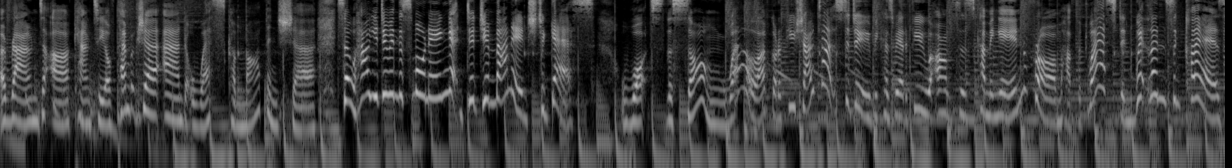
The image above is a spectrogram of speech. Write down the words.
around our county of Pembrokeshire and West Carmarthenshire. So, how are you doing this morning? Did you manage to guess what's the song? Well, I've got a few shout outs to do because we had a few answers coming in from Hufford West in Whitland, St Clears,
